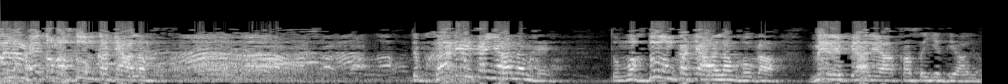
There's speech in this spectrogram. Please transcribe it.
عالم ہے تو مخدوم کا کیا عالم جب خادم کا یہ عالم ہے تو مخدوم کا کیا عالم ہوگا؟ میرے پیارے آقا سید عالم۔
